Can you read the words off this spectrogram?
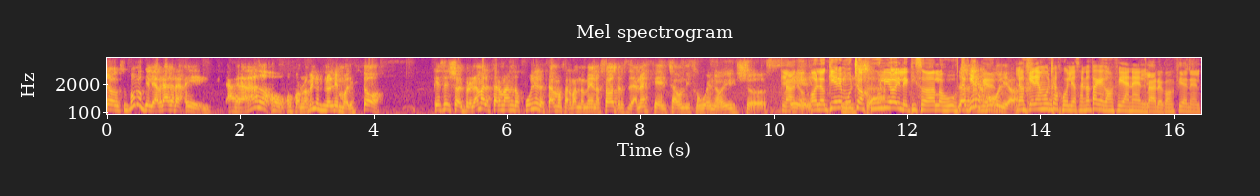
yo, supongo que le habrá agra- eh, agradado o, o por lo menos no le molestó. Qué sé yo, el programa lo está armando Julio y lo estamos armando medio nosotros. O sea, no es que el chabón dijo, bueno, ellos. Claro. él, o lo quiere mucho a. Julio y le quiso dar los gustos. Lo quiere también. Julio. Lo quiere mucho Julio, se nota que confía en él. Claro, confía en él.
